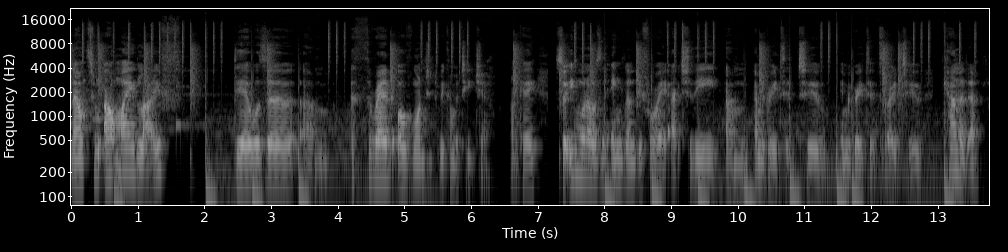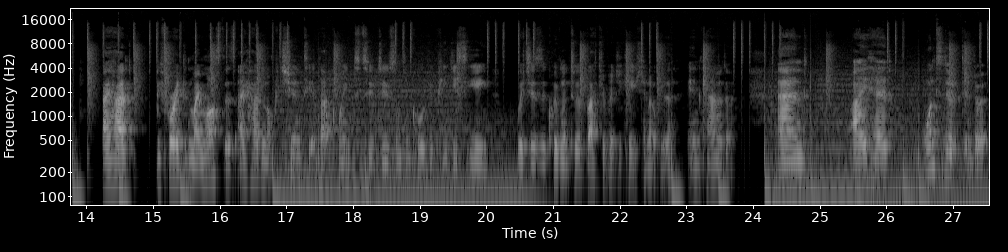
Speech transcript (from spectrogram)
Now, throughout my life, there was a, um, a thread of wanting to become a teacher. Okay, so even when I was in England before I actually um, emigrated to immigrated, sorry, to Canada, I had before I did my masters, I had an opportunity at that point to do something called your PGCE, which is equivalent to a Bachelor of Education over in Canada. And I had wanted to do it, didn't do it.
